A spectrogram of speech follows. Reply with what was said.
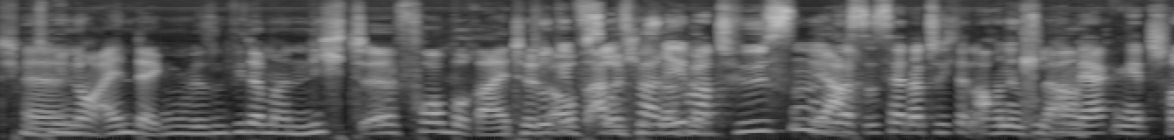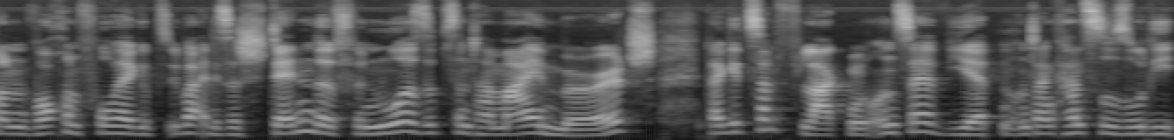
Ich muss mich noch eindenken. Wir sind wieder mal nicht äh, vorbereitet Du auf alles solche bei Sachen. Thyssen. Ja. Das ist ja natürlich dann auch in den Klar. Supermärkten jetzt schon Wochen vorher gibt es überall diese Stände für nur 17. Mai Merch. Da gibt es dann Flaggen und Servietten und dann kannst du so die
